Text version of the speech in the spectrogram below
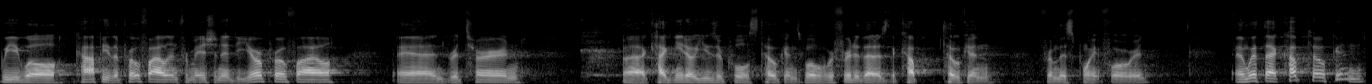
we will copy the profile information into your profile and return uh, Cognito user pools tokens. We'll refer to that as the cup token from this point forward. And with that cup token,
